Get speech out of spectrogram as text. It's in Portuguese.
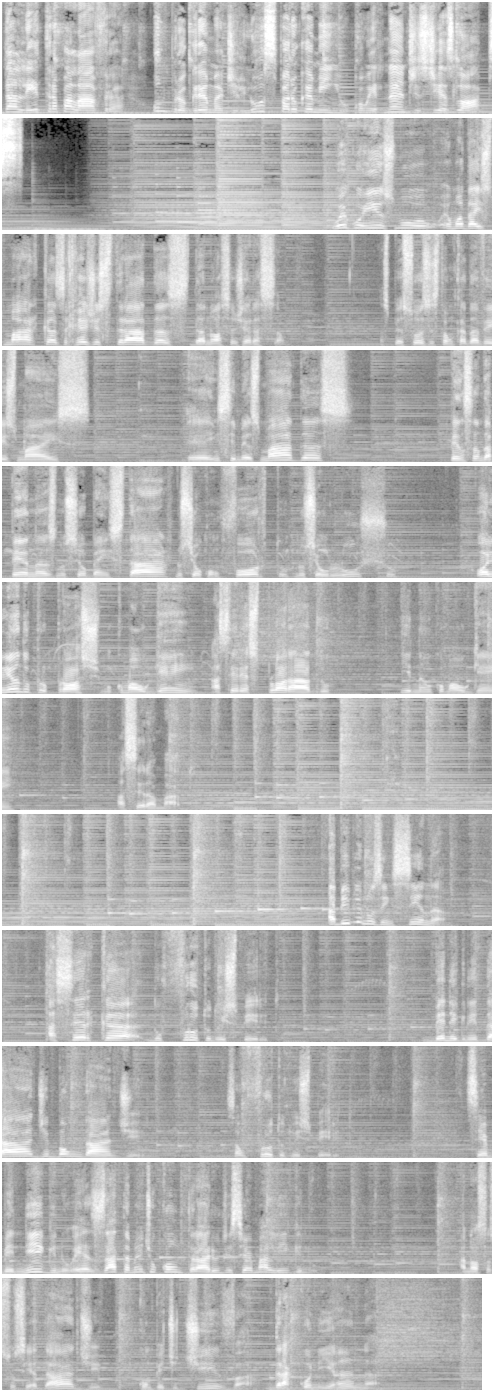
Da Letra Palavra, um programa de luz para o caminho com Hernandes Dias Lopes. O egoísmo é uma das marcas registradas da nossa geração. As pessoas estão cada vez mais é, ensimesmadas, pensando apenas no seu bem-estar, no seu conforto, no seu luxo, olhando para o próximo como alguém a ser explorado e não como alguém a ser amado. A Bíblia nos ensina acerca do fruto do Espírito. Benignidade e bondade são fruto do Espírito. Ser benigno é exatamente o contrário de ser maligno. A nossa sociedade competitiva, draconiana,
